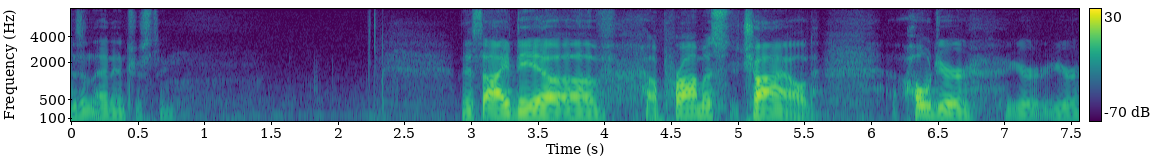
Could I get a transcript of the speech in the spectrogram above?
Isn't that interesting? This idea of a promised child. Hold your, your, your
